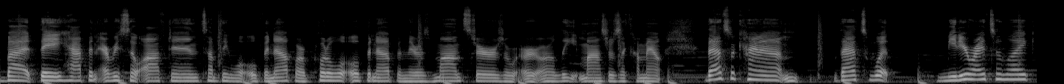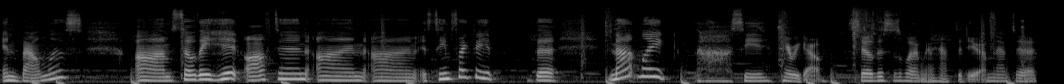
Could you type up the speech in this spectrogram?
but they happen every so often. Something will open up or a portal will open up, and there's monsters or, or, or elite monsters that come out. That's what kind of that's what meteorites are like in Boundless. Um, so they hit often on. Um, it seems like they the not like ah, see here we go. So this is what I'm gonna have to do. I'm gonna have to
